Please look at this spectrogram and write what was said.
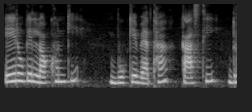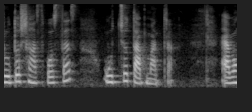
এই রোগের লক্ষণ কি? বুকে ব্যথা, কাশি, দ্রুত শ্বাস প্রশ্বাস উচ্চ তাপমাত্রা এবং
